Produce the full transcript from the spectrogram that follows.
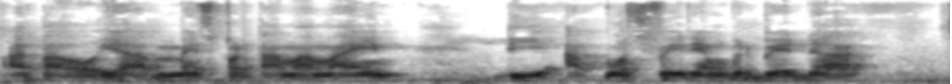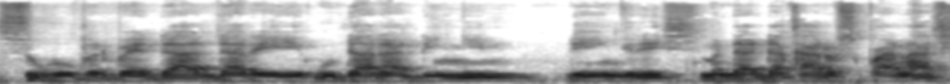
atau ya match pertama main di atmosfer yang berbeda suhu berbeda dari udara dingin di Inggris mendadak harus panas.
